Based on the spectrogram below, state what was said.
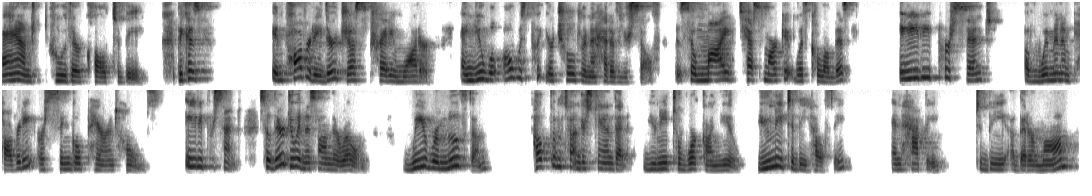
and who they're called to be. Because in poverty, they're just treading water and you will always put your children ahead of yourself. So my test market was Columbus. 80% of women in poverty are single parent homes. 80%. So they're doing this on their own. We remove them, help them to understand that you need to work on you. You need to be healthy and happy to be a better mom,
